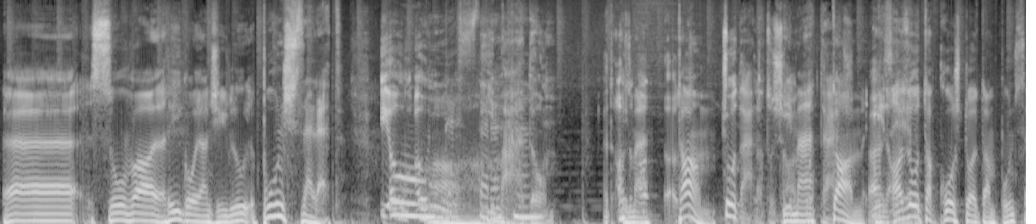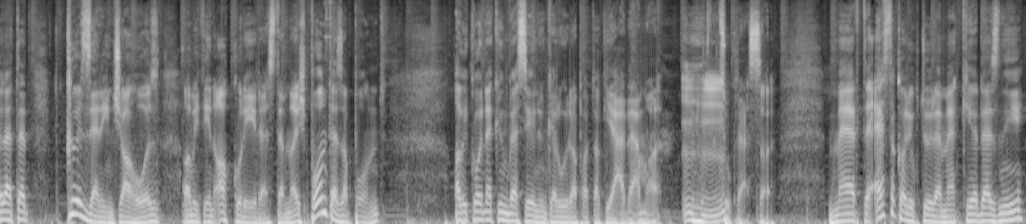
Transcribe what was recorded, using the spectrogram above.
Ö, szóval Rigó Jancsi, puncs szelet. Jó, Ó, ó, imádom. Hát az, Imádtam. A, a, csodálatos Imádtam. alkotás. Én Azért. azóta kóstoltam puncsszeletet, közel nincs ahhoz, amit én akkor éreztem. Na és pont ez a pont, amikor nekünk beszélnünk kell újra Pataki Ádámmal, uh-huh. cukrásszal. Mert ezt akarjuk tőle megkérdezni,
